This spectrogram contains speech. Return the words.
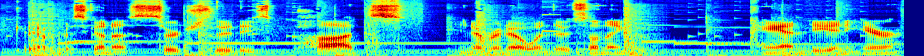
Okay, I'm just gonna search through these pots. You never know when there's something handy in here.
